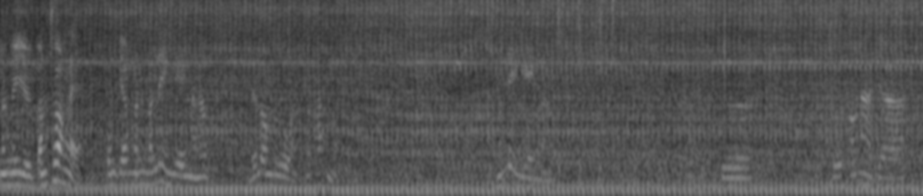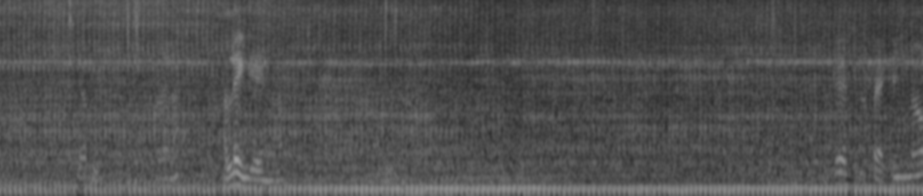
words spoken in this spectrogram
มันมีอยู่บางช่วงแหละคงจะมันมันเร่งเองนะครับ เดี๋ยวลองดูอะสักพักหนึ่งมันเด้งเองอะคือคือเขาน่าจะจะบิดอะไรนะคันเร่งเองนะครับเอ๊ะแปลกจริงแล้ว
